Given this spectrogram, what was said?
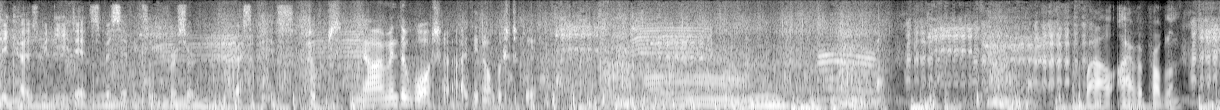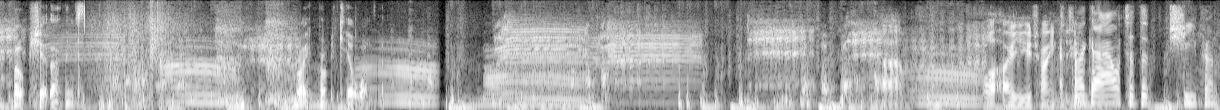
Because we need it specifically for certain recipes. Oops. Now I'm in the water. I did not wish to be. Well, I have a problem. Oh shit! That thing's. Probably, probably kill one. of them. Um, what are you trying to I'm do? trying to get out of the sheep and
